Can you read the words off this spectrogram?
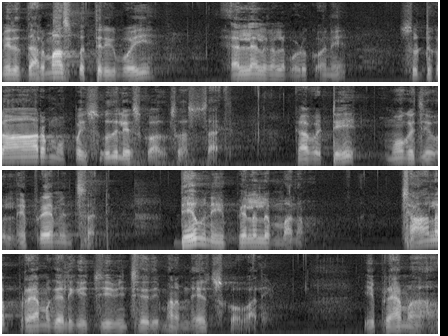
మీరు ధర్మాసుపత్రికి పోయి ఎల్లెలగల పడుకొని చుట్టుకారం ముప్పై సూదులు వేసుకోవాల్సి వస్తుంది. కాబట్టి మూగజీవుల్ని ప్రేమించండి. దేవుని పిల్లలు మనం చాలా ప్రేమ కలిగి జీవించేది మనం నేర్చుకోవాలి. ఈ ప్రేమ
